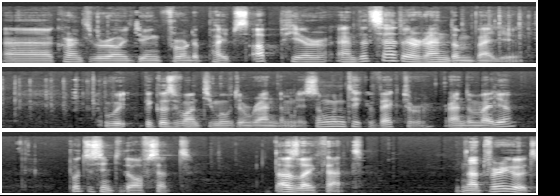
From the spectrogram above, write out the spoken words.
Uh, currently, we're only doing from the pipes up here, and let's add a random value we, because we want to move them randomly. So I'm going to take a vector random value, put this into the offset. Does like that. Not very good.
